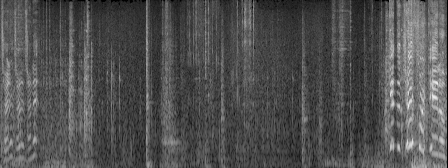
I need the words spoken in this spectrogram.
Yeah, turn it, turn it, turn it. Get the chest, Arcadum!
